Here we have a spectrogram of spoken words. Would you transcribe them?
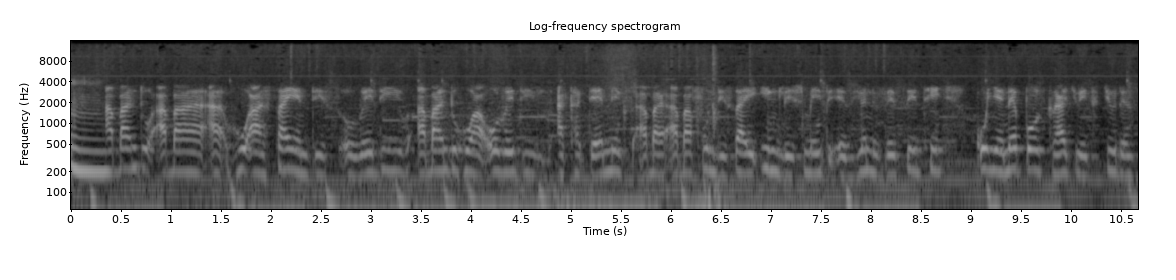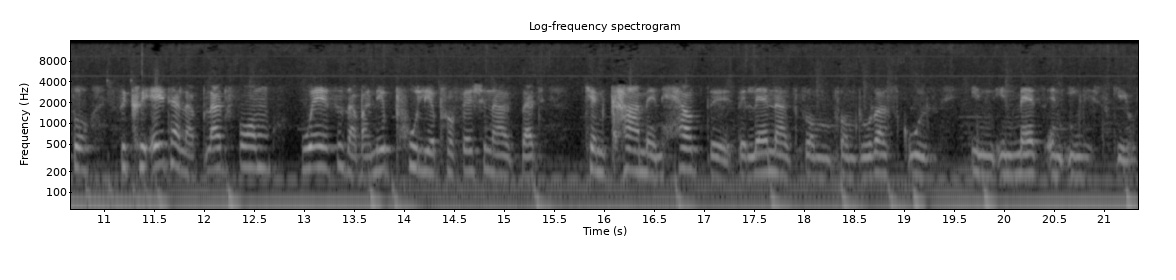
Mm. abantu aba uh, who are scientists already abantu who are already academics aba- abafundisa i-english maybe as university kunye nee-postgraduate students. So sicreata la platform where sizaba nepool ye-professionals that can come and help the, the learners from, from rural schools in, in maths and english skills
